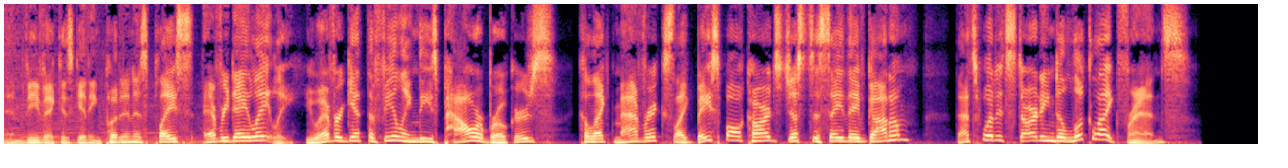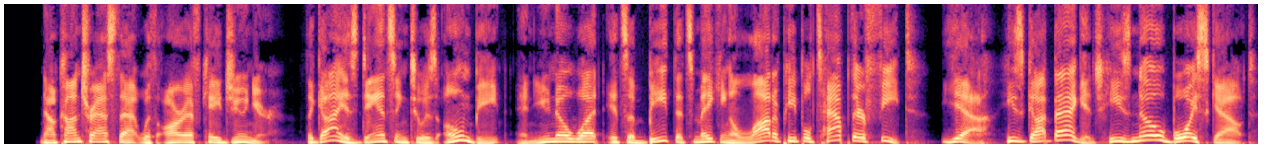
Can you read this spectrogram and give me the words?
and Vivek is getting put in his place every day lately. You ever get the feeling these power brokers collect mavericks like baseball cards just to say they've got them? That's what it's starting to look like, friends. Now contrast that with RFK Jr. The guy is dancing to his own beat, and you know what? It's a beat that's making a lot of people tap their feet. Yeah, he's got baggage. He's no Boy Scout,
